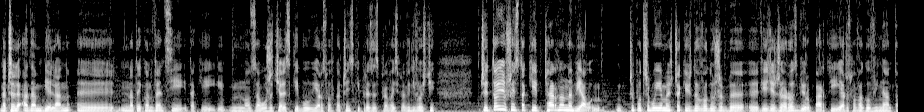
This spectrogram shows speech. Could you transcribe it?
Na czele Adam Bielan. Y, Na tej konwencji takiej y, no, założycielskiej był Jarosław Kaczyński, prezes Prawa i Sprawiedliwości. Czy to już jest takie czarno na białym? Czy potrzebujemy jeszcze jakiegoś dowodu, żeby y, wiedzieć, że rozbiór partii Jarosława Gowina to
